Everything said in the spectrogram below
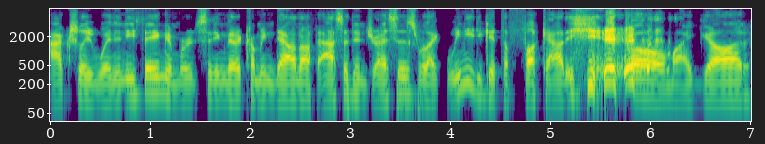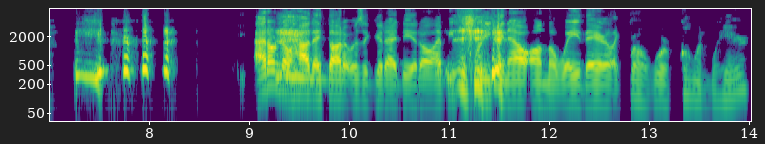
actually win anything, and we're sitting there coming down off acid and dresses, we're like, we need to get the fuck out of here. Oh my god. I don't know how they thought it was a good idea at all. I'd be freaking out on the way there, like, bro, we're going where?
